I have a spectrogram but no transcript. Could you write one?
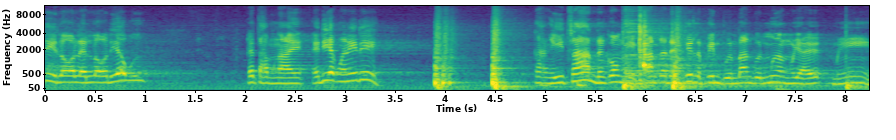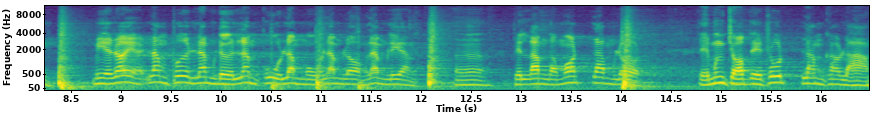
ที่รอแลนรอเดียวมึงแล้วทำไงไอ้เรียกมานี่ดิทางอีสานถึงก็มีการแสดงศิลปินพื้นบ้านพื้นเมืองไม่ใหญ่มีมีอะไรล่ำเพิ่นล่ำเดินล่ำคู่ล่ำหมูล่ำรองล่ำเลียงเออเป็นล่ำทั้งมดล่ำโลดแต่มึงจอบแต่ชุดล่ำข้าวหลาม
